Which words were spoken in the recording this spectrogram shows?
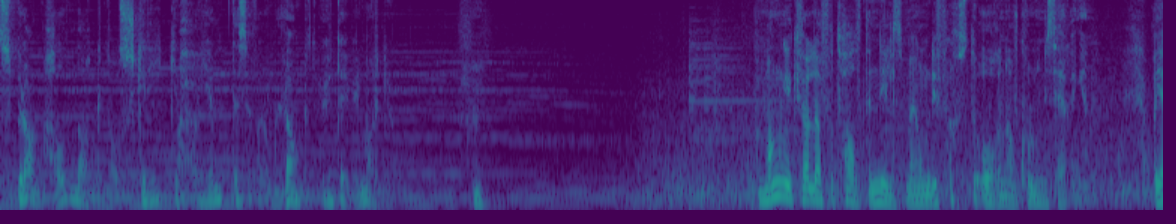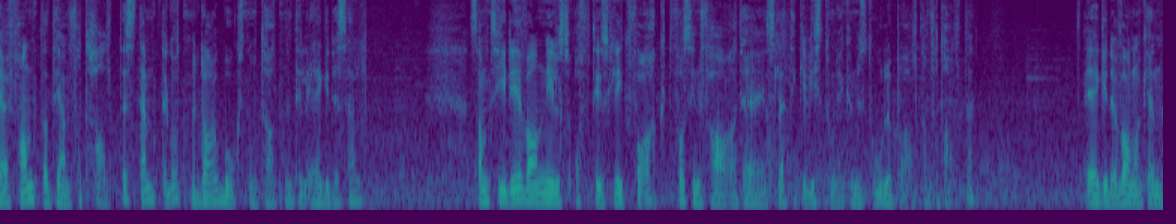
sprang halvnakne og skrikende og gjemte seg for ham langt ute i villmarken. Mange kvelder fortalte Nils meg om de første årene av koloniseringen. Og jeg fant at det han fortalte, stemte godt med dagboksnotatene til Egede selv. Samtidig var Nils ofte i slik forakt for sin far at jeg slett ikke visste om jeg kunne stole på alt han fortalte. Egede var nok en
